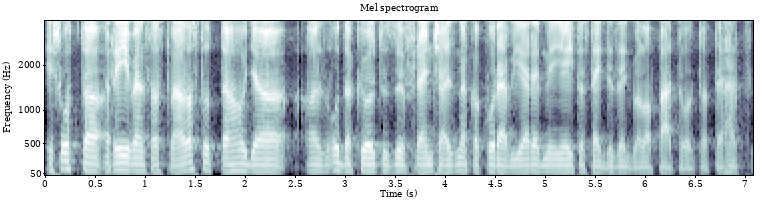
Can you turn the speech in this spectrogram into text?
és ott a Ravens azt választotta, hogy a, az oda költöző franchise-nak a korábbi eredményeit azt egy egybe lapátolta. Tehát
